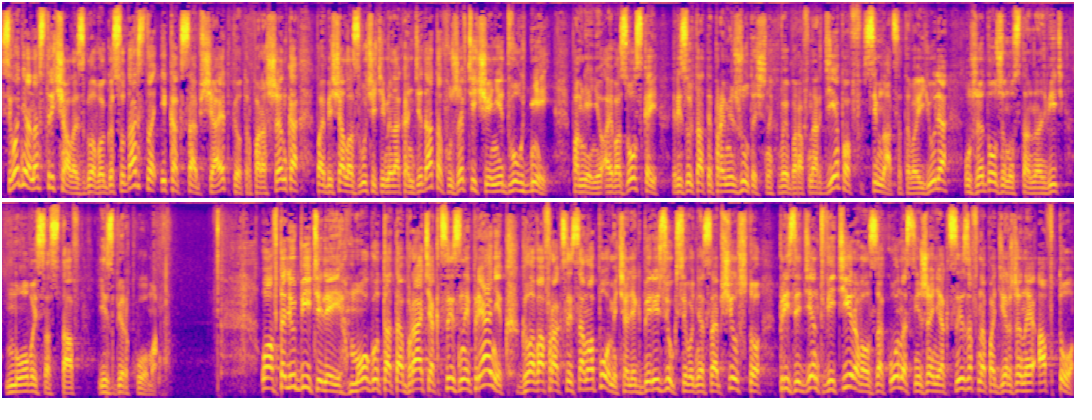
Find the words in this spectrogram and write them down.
Сегодня она встречалась с главой государства и, как сообщает Петр Порошенко, пообещал озвучить имена кандидатов уже в течение двух дней. По мнению Айвазовской, результаты промежуточных выборов нардепов 17 июля уже должен установить новый состав избиркома. У автолюбителей могут отобрать акцизный пряник. Глава фракции «Самопомощь» Олег Березюк сегодня сообщил, что президент ветировал закон о снижении акцизов на поддержанные авто.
